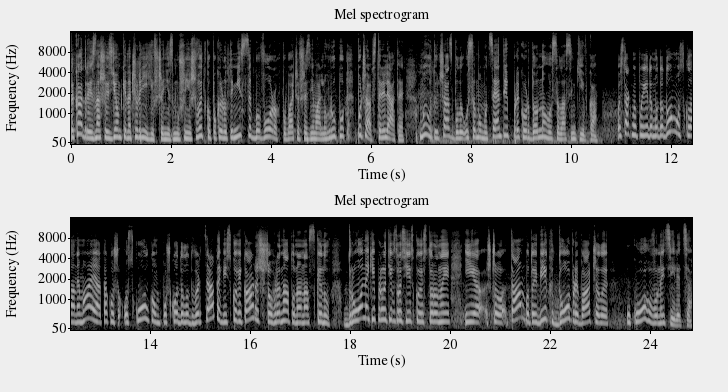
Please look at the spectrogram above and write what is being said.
Це кадри із нашої зйомки на Чернігівщині. Змушені швидко покинути місце, бо ворог, побачивши знімальну групу, почав стріляти. Ми у той час були у самому центрі прикордонного села Синьківка. Ось так ми поїдемо додому. Скла немає. А також осколком пошкодило дверцята. Військові кажуть, що гранату на нас скинув дрон, який прилетів з російської сторони, і що там по той бік добре бачили, у кого вони ціляться.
